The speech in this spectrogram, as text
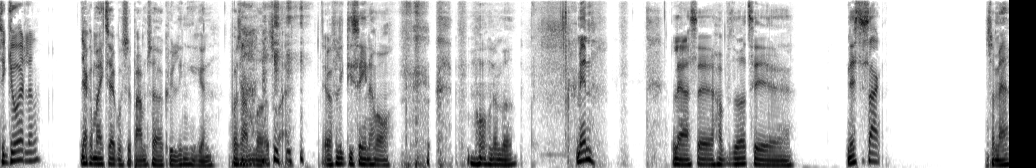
det gjorde et eller andet. Jeg kommer ikke til at kunne se Bamse og Kylling igen på samme måde, tror jeg. Det er i hvert fald ikke de senere år, hvor hun er med. Men lad os øh, hoppe videre til øh, næste sang, som er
